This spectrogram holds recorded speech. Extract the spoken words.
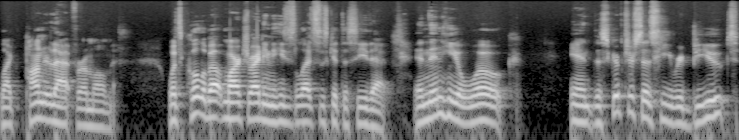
Like ponder that for a moment. What's cool about Mark's writing, he lets us get to see that. And then he awoke, and the scripture says he rebuked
